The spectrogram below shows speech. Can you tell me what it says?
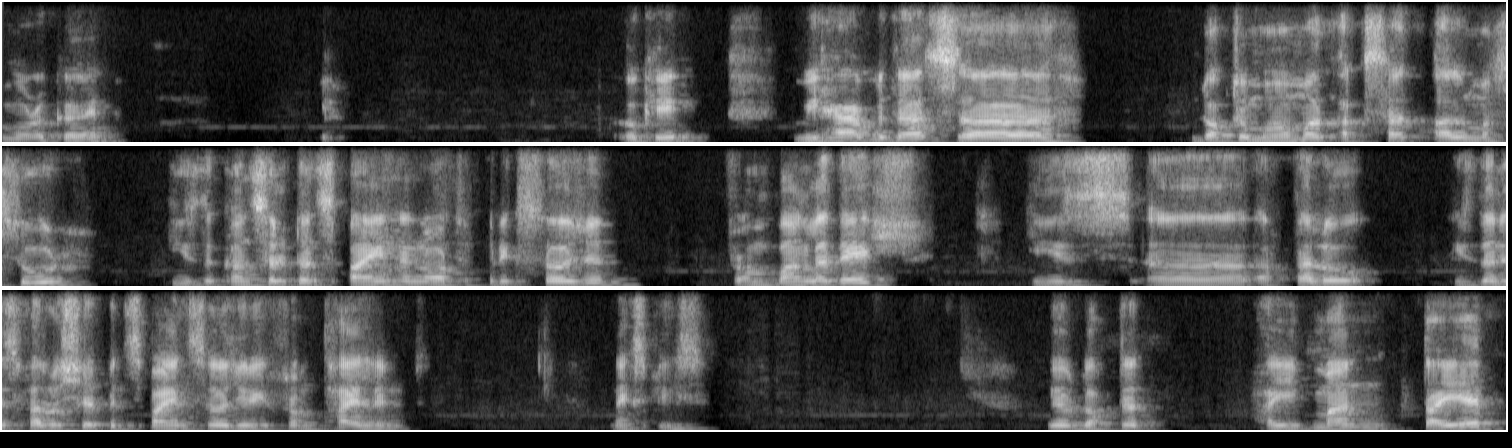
Morakain. Okay, we have with us uh, Dr. Muhammad Akshat Al Masur. He's the consultant spine and orthopedic surgeon from Bangladesh. He's uh, a fellow, he's done his fellowship in spine surgery from Thailand. Next, please. We have Dr. Ayman Tayeb,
